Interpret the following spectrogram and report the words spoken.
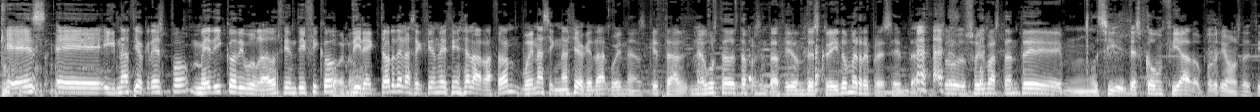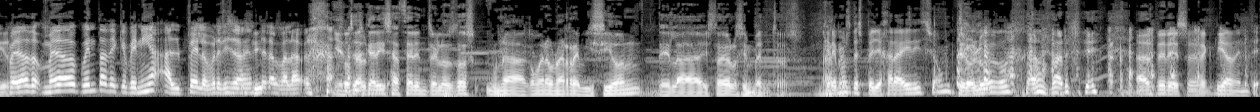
que es eh, Ignacio Crespo, médico, divulgador científico, Bueno. director de la sección de Ciencia de la Razón. Buenas, Ignacio, ¿qué tal? Buenas, ¿qué tal? Me ha gustado esta presentación. Descreído me representa. So- soy bastante, mm, sí, desconfiado, podríamos decir. Me he, dado, me he dado cuenta de que venía al pelo precisamente Sí. la palabra. Y entonces queréis hacer entre los dos una, ¿cómo era? una revisión de la historia de los inventos. Queremos despellejar a Edison, pero luego, aparte, hacer eso, efectivamente.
